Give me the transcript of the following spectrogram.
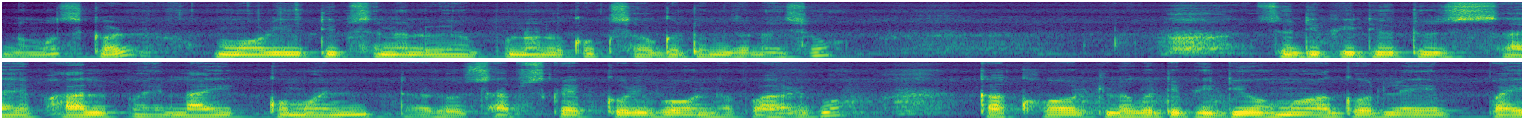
নমস্কাৰ, মোৰ ইউটিউব চেনেললৈ আপোনালোকক স্বাগতম জনাইছোঁ। যদি ভিডিঅ'টো চাই ভালো পায়, লাইক, কমেণ্ট আৰু ছাবস্ক্ৰাইব কৰিব নাপাহৰিব, কাষত লগতে ভিডিঅ'সমূহ আগলৈ পাই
